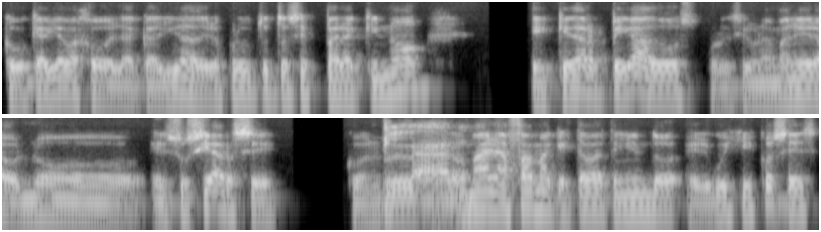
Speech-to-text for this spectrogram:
como que había bajado la calidad de los productos, entonces para que no eh, quedar pegados, por decirlo de una manera, o no ensuciarse con Claro. la mala fama que estaba teniendo el whisky escocés,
